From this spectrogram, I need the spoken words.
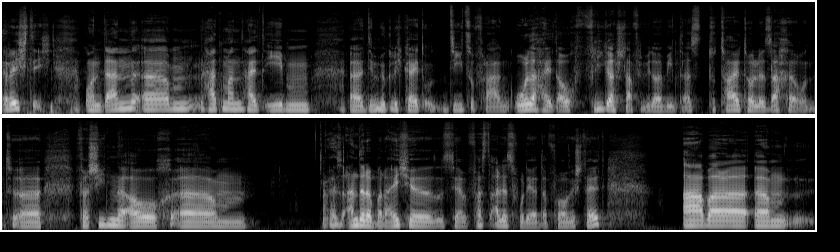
Richtig. Und dann ähm, hat man halt eben äh, die Möglichkeit, die zu fragen. Oder halt auch Fliegerstaffel, wie du erwähnt hast. Total tolle Sache. Und äh, verschiedene auch, ähm, also andere Bereiche, ist ja fast alles wurde ja da vorgestellt. Aber ähm,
